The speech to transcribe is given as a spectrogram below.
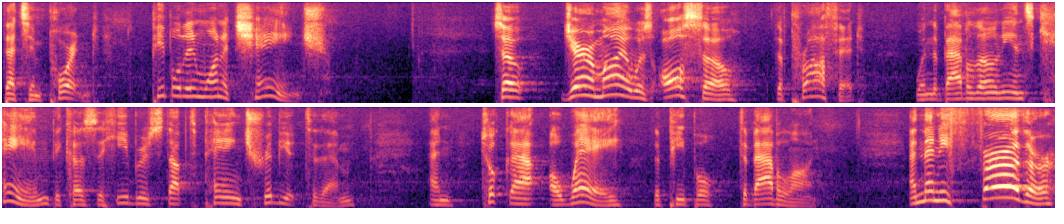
that's important. People didn't want to change. So Jeremiah was also the prophet when the Babylonians came because the Hebrews stopped paying tribute to them and took uh, away the people to Babylon. And then he further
